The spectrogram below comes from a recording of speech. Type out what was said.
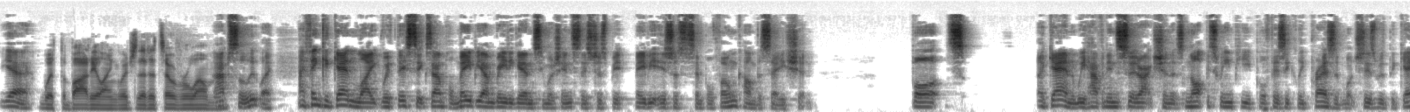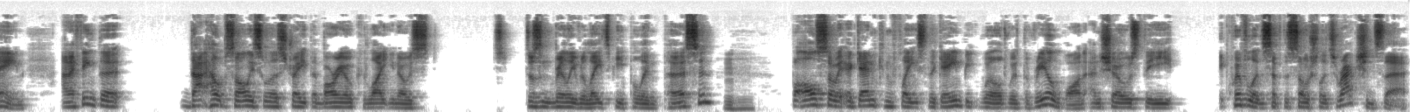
Yeah, with the body language that it's overwhelming. absolutely. I think again, like with this example, maybe I'm reading in too much into this. Just be, maybe it's just a simple phone conversation, but again, we have an interaction that's not between people physically present, which is with the game, and I think that that helps not only to illustrate that Morioka like you know is, doesn't really relate to people in person, Mhm. but also it again conflates the game world with the real one and shows the equivalence of the social interactions there.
